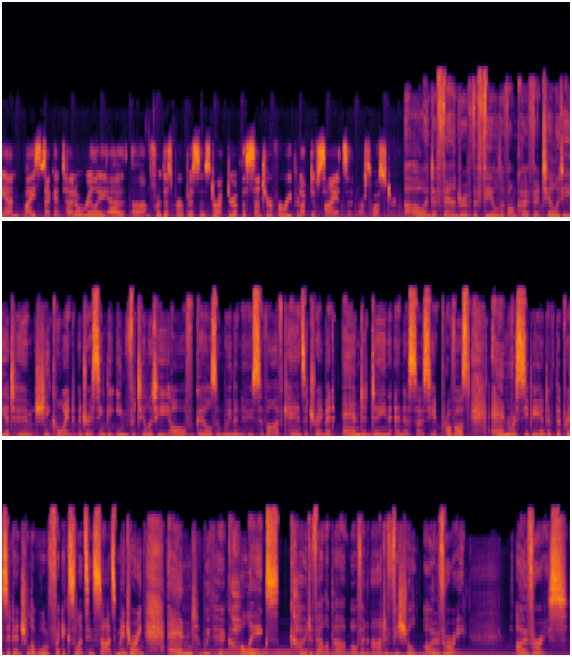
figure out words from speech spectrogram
And my second title, really, um, for this purpose, is Director of the Center for Reproductive Science at Northwestern. Oh, and a founder of the field of oncofertility, a term she coined addressing the infertility of girls and women who survive cancer treatment, and a Dean and Associate Provost, and recipient of the Presidential Award for Excellence Excellence in Science Mentoring, and with her colleagues, co developer of an artificial ovary. Ovaries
